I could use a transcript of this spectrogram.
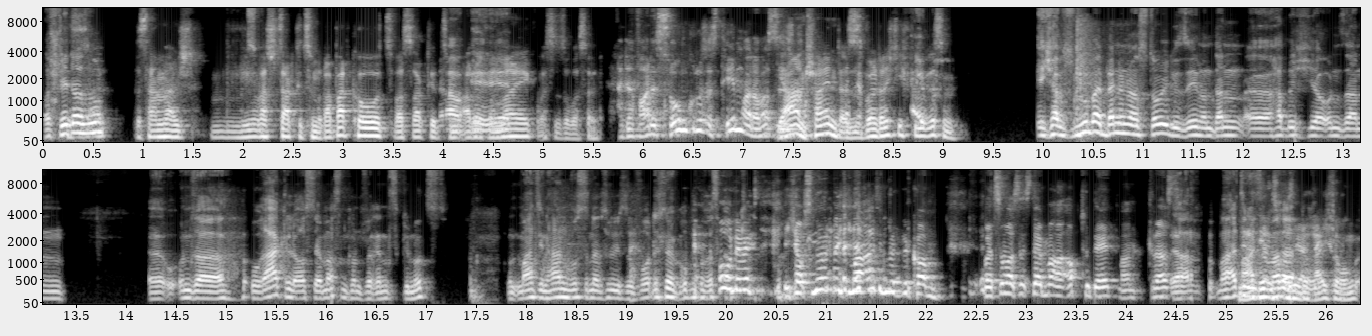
Was steht da so? Das haben wir halt, was sagt ihr zum Rabattcodes? Was sagt ihr zum Ja, okay. Adolf und Mike? Weißt du, sowas halt. Alter, war das so ein großes Thema, oder was? Ja, Das ist- anscheinend. Also, es wollen richtig viele wissen. Ich habe es nur bei Ben in der Story gesehen und dann äh, habe ich hier unseren, äh, unser Orakel aus der Massenkonferenz genutzt. Und Martin Hahn wusste natürlich sofort in der Gruppe, was Oh, Witz. Ich habe es nur durch Martin mitbekommen. Weil sowas ist der mal up to date, Mann. Krass. Ja, Martin, Martin ist immer eine der, Bereicherung.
